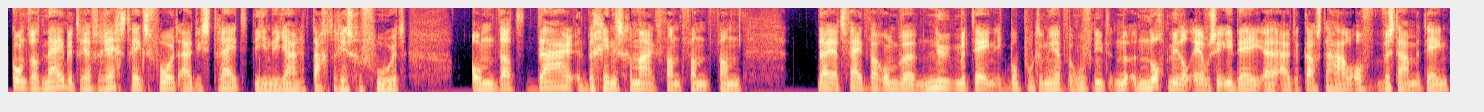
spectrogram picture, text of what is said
komt wat mij betreft rechtstreeks voort uit die strijd... die in de jaren tachtig is gevoerd. Omdat daar het begin is gemaakt van, van, van nou ja, het feit waarom we nu meteen... ik wil Poetin hebben, hoeft niet nog middeleeuwse idee uh, uit de kast te halen... of we staan meteen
